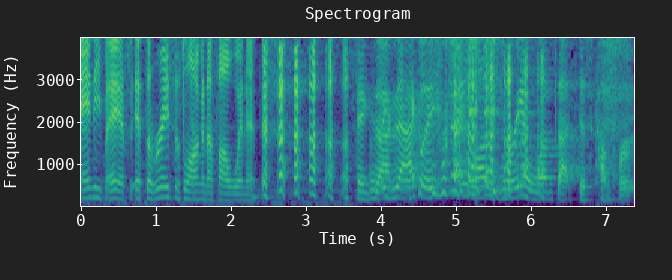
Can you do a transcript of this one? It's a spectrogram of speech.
anybody. If, if the race is long enough, I'll win it. exactly. Exactly. She Right. loves Maria loves that discomfort.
